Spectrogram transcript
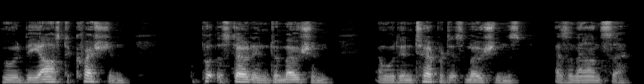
who would be asked a question, put the stone into motion, and would interpret its motions as an answer.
